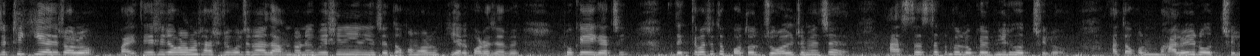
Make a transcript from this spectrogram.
যে ঠিকই আছে, চলো। বাড়িতে এসে যখন আমার শাশুড়ি বলছে, না, দামটা অনেক বেশি নিয়ে নিয়েছে, তখন ভাবলাম কী আর করা যাবে? ঠকেই গেছি। তো দেখতে পাচ্ছ তো কত জল জমেছে, আস্তে আস্তে কিন্তু লোকের ভিড় হচ্ছিল। আর তখন ভালোই রোদ ছিল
